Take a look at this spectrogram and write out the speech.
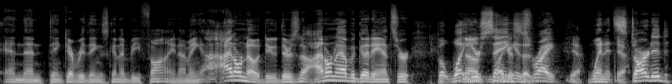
and then think everything's going to be fine. I mean, I, I, don't know, dude. There's no, I don't have a good answer. But what no, you're saying like is said, right. Yeah. When it yeah. started,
